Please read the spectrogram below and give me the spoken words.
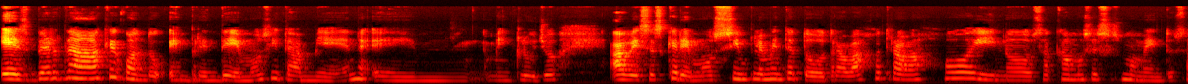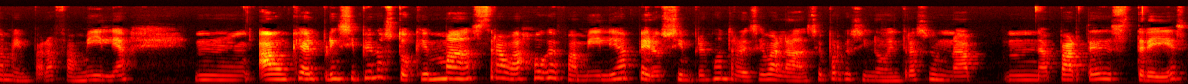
Es verdad que cuando emprendemos, y también em, me incluyo, a veces queremos simplemente todo trabajo, trabajo y no sacamos esos momentos también para familia. Mm, aunque al principio nos toque más trabajo que familia, pero siempre encontrar ese balance porque si no entras en una, una parte de estrés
